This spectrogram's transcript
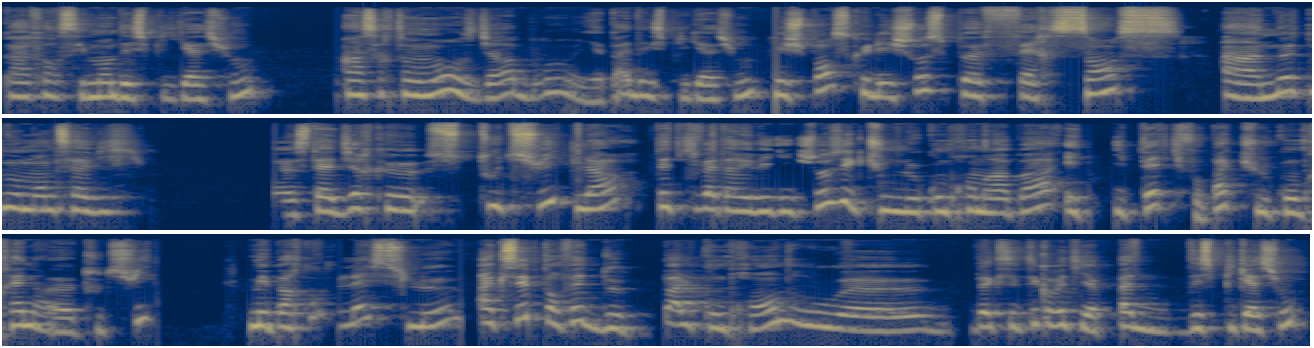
pas forcément d'explication. À un certain moment, on se dira bon, il n'y a pas d'explication. Mais je pense que les choses peuvent faire sens à un autre moment de sa vie. Euh, c'est-à-dire que tout de suite, là, peut-être qu'il va t'arriver quelque chose et que tu ne le comprendras pas, et peut-être qu'il faut pas que tu le comprennes euh, tout de suite. Mais par contre, laisse-le, accepte en fait de pas le comprendre ou euh, d'accepter qu'en fait il n'y a pas d'explication,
